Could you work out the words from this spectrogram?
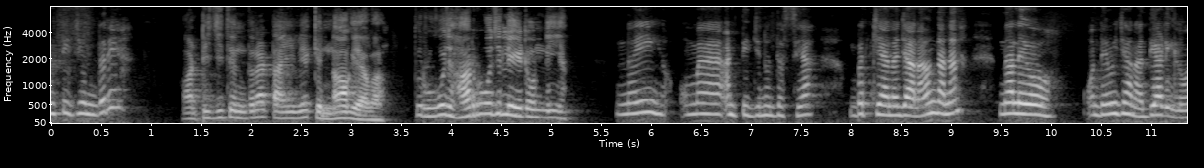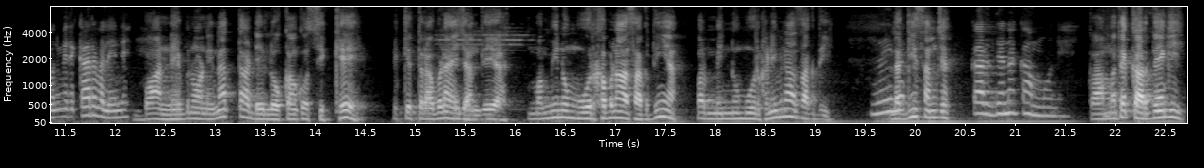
ਆਂਟੀ ਜੀ ਅੰਦਰ ਹੈ ਆਂਟੀ ਜੀ ਤੇ ਅੰਦਰ ਆ ਟਾਈਮ ਇਹ ਕਿੰਨਾ ਹੋ ਗਿਆ ਵਾ। ਤੂੰ ਰੋਜ਼ ਹਰ ਰੋਜ਼ ਲੇਟ ਹੁੰਨੀ ਆ। ਨਹੀਂ ਉਹ ਮੈਂ ਆਂਟੀ ਜੀ ਨੂੰ ਦੱਸਿਆ ਬੱਚਿਆਂ ਨੇ ਜਾਣਾ ਹੁੰਦਾ ਨਾ ਨਾਲੇ ਉਹ ਉਹਦੇ ਵੀ ਜਾਣਾ ਦਿਹਾੜੀ ਲਾਉਣ ਮੇਰੇ ਘਰ ਵਾਲੇ ਨੇ। ਬਹਾਨੇ ਬਣਾਉਣੇ ਨਾ ਤੁਹਾਡੇ ਲੋਕਾਂ ਕੋ ਸਿੱਖੇ ਵੀ ਕਿਸ ਤਰ੍ਹਾਂ ਬਣਾਏ ਜਾਂਦੇ ਆ। ਮੰਮੀ ਨੂੰ ਮੂਰਖ ਬਣਾ ਸਕਦੀ ਆ ਪਰ ਮੈਨੂੰ ਮੂਰਖ ਨਹੀਂ ਬਣਾ ਸਕਦੀ। ਨਹੀਂ ਮੈਂ ਲੱਗੀ ਸਮਝ? ਕਰ ਦੇਣਾ ਕੰਮ ਉਹਨੇ। ਕੰਮ ਤੇ ਕਰ ਦੇਂਗੀ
